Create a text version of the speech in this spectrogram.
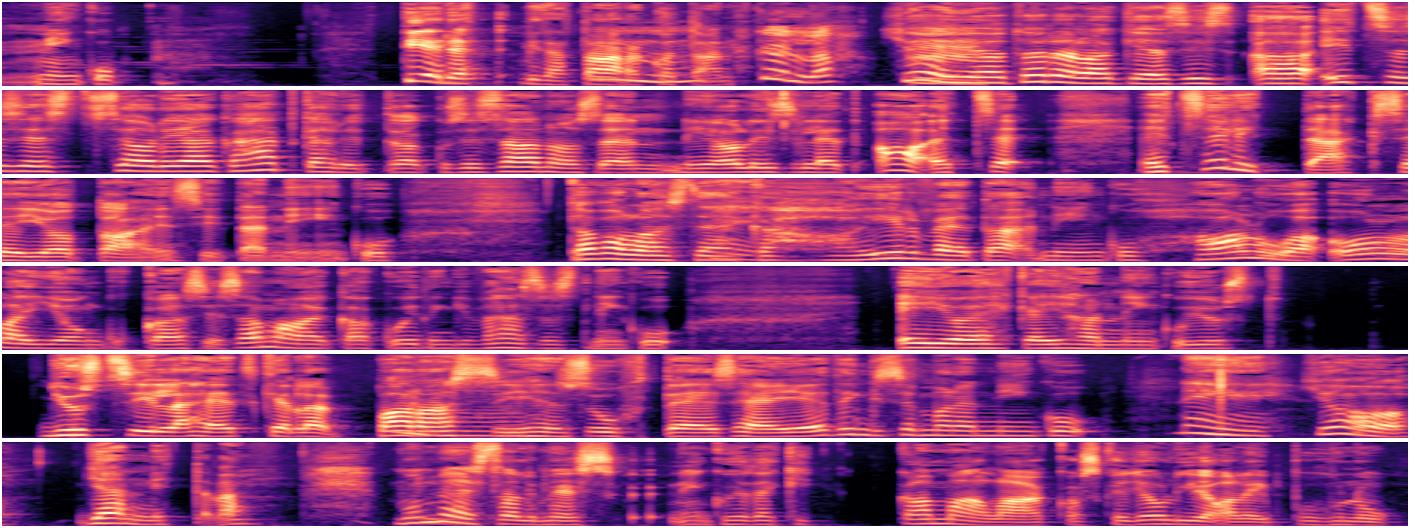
niin kuin, tiedät mitä tarkoitan. Mm, kyllä. Joo, mm. joo, todellakin. Ja siis äh, itse asiassa se oli aika hätkähdyttävä, kun se sanoi sen, niin oli silleen, että ah, et se, et selittääkö se jotain sitä niin kuin, tavallaan sitä niin. ehkä hirveätä niin kuin, halua olla jonkun kanssa ja samaan aikaan kuitenkin vähän sellaista niin kuin, ei ole ehkä ihan niin kuin just, just sillä hetkellä paras mm. siihen suhteeseen ja jotenkin semmoinen niin kuin, niin. joo, jännittävä. Mun mm. mielestä oli myös niin kuin jotenkin kamalaa, koska Julia oli puhunut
